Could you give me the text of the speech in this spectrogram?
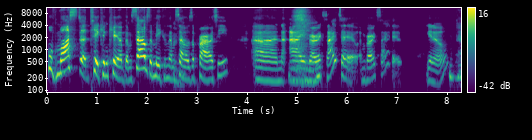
who've mastered taking care of themselves and making mm-hmm. themselves a priority. And I am very mm-hmm. excited. I'm very excited. You know, mm-hmm.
